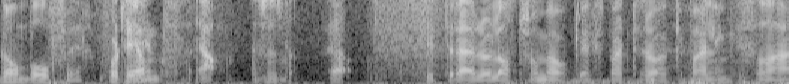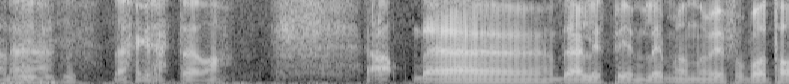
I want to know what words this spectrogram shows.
Gandolfi. Fortjent. Ja, jeg syns det. Ja. Sitter her og later som jeg er hockeyeksperter og har ikke peiling. Så er det, det er greit, det, da. Ja, det, det, er litt pinlig, men vi får bare ta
